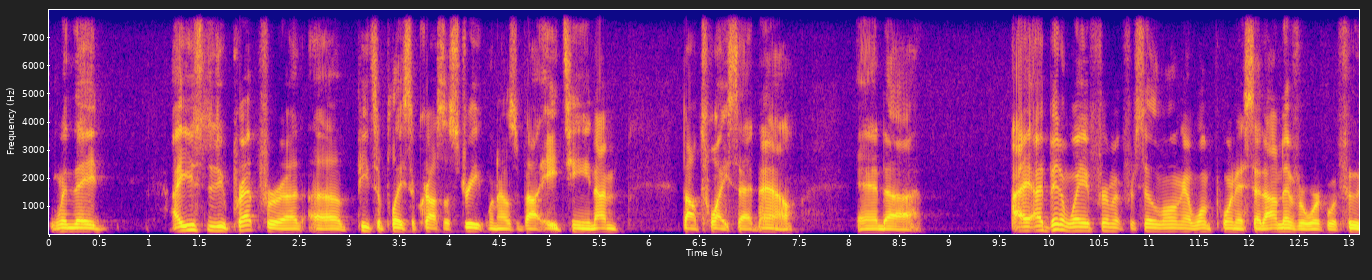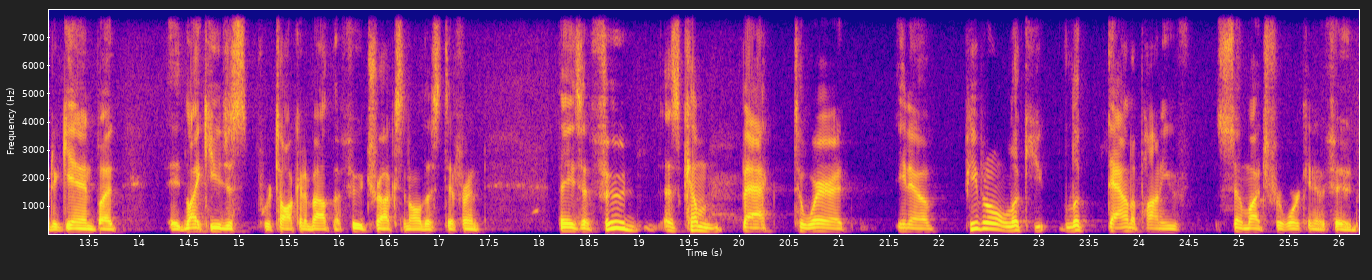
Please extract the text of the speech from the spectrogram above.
when they, I used to do prep for a, a, pizza place across the street when I was about 18. I'm about twice that now, and uh, I, have been away from it for so long. At one point, I said I'll never work with food again. But it, like you just were talking about the food trucks and all this different things, that food has come back to where it, you know, people don't look you look down upon you so much for working in food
